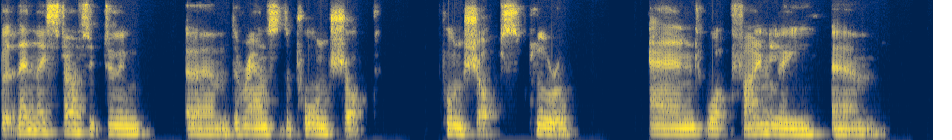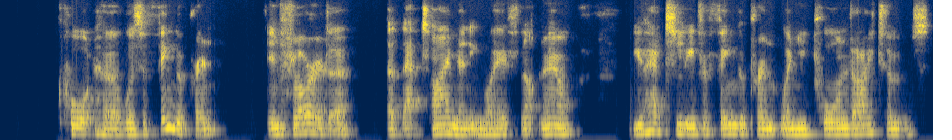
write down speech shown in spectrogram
But then they started doing um, the rounds of the pawn shop, pawn shops, plural. And what finally um, caught her was a fingerprint in Florida at that time, anyway, if not now. You had to leave a fingerprint when you pawned items,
